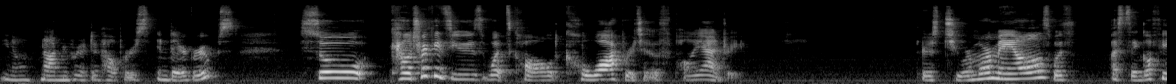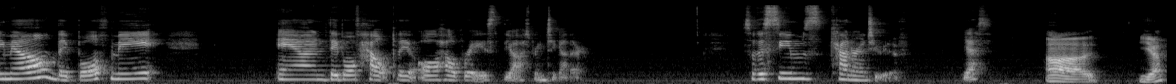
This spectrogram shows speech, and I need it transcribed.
you know, non reproductive helpers in their groups. So callitrichids use what's called cooperative polyandry. There's two or more males with a single female. They both mate and they both help. They all help raise the offspring together. So this seems counterintuitive. Yes? Uh, yeah.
